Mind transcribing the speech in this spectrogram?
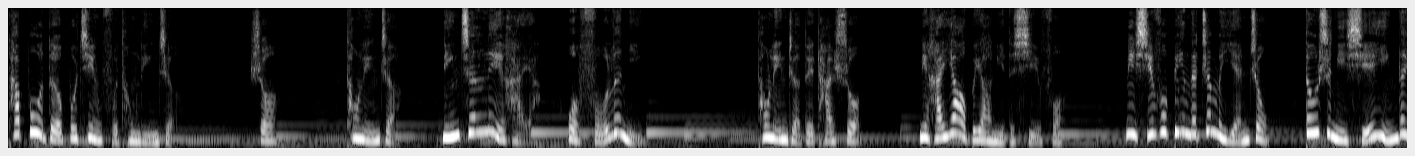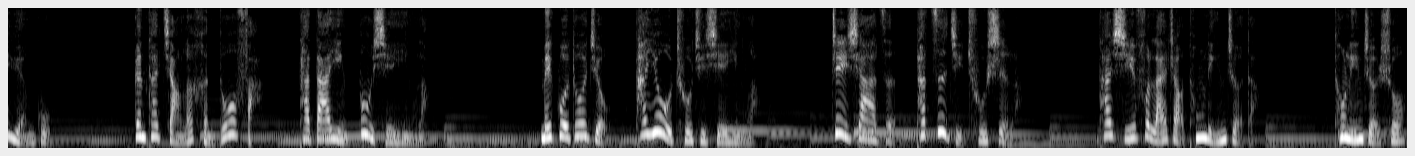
他不得不敬服通灵者，说：“通灵者，您真厉害呀，我服了您。”通灵者对他说：“你还要不要你的媳妇？你媳妇病得这么严重，都是你邪淫的缘故。”跟他讲了很多法，他答应不邪淫了。没过多久，他又出去邪淫了，这下子他自己出事了。他媳妇来找通灵者的，通灵者说：“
